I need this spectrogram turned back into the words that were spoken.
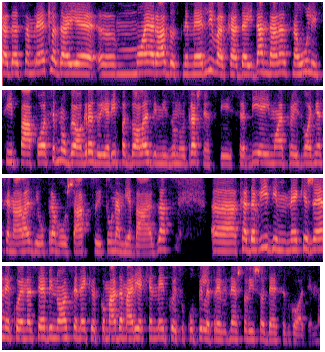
kada sam rekla da je e, moja radost nemerljiva kada i dan danas na ulici, pa posebno u Beogradu, jer ipak dolazim iz unutrašnjosti Srbije i moja proizvodnja se nalazi upravo u Šapcu i tu nam je baza. E, kada vidim neke žene koje na sebi nose neke od komada Marija Handmade koje su kupile pre nešto više od 10 godina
